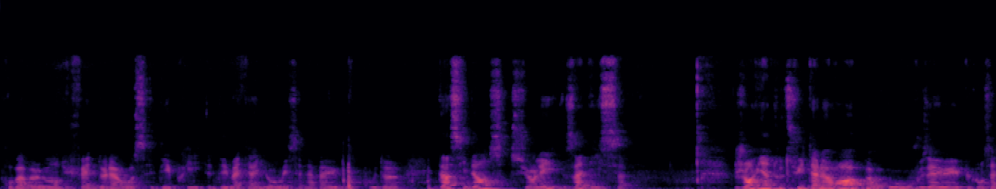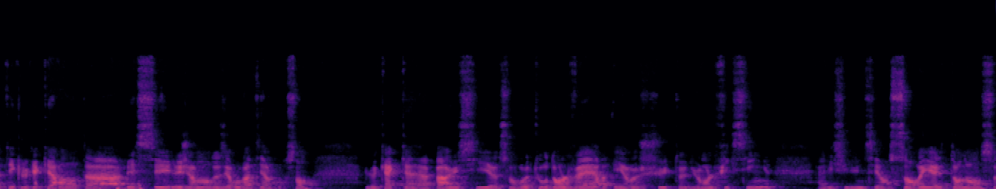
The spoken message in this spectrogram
probablement du fait de la hausse des prix des matériaux, mais ça n'a pas eu beaucoup d'incidence sur les indices. J'en viens tout de suite à l'Europe, où vous avez pu constater que le CAC 40 a baissé légèrement de 0,21%. Le CAC n'a pas réussi son retour dans le vert et rechute durant le fixing à l'issue d'une séance sans réelle tendance,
